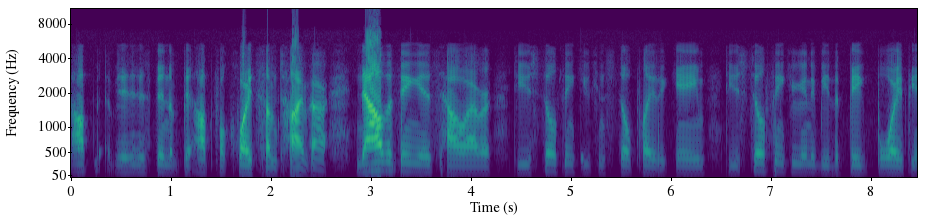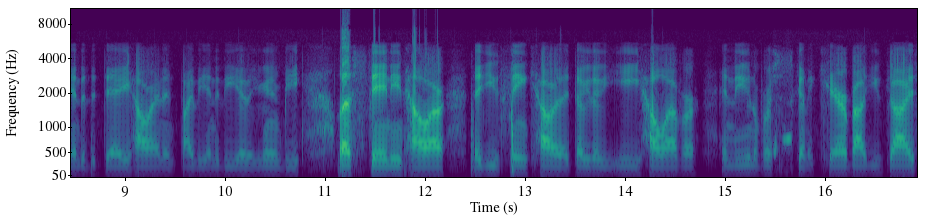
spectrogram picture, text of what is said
up it has been up for quite some time however now the thing is however do you still think you can still play the game? Do you still think you're going to be the big boy at the end of the day however and by the end of the year that you're going to be left standing however that you think however that WWE however in the universe is going to care about you guys?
